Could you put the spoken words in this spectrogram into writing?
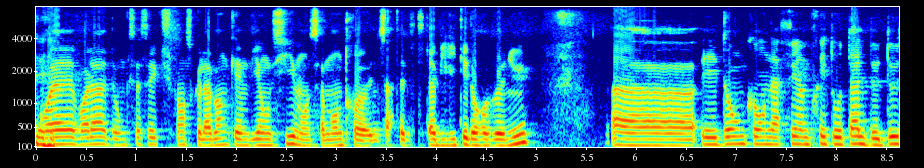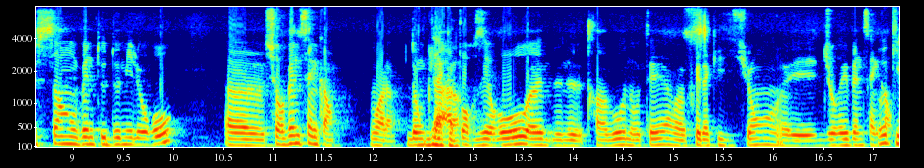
ouais, voilà. Donc, ça, c'est que je pense que la banque aime bien aussi. Bon, ça montre une certaine stabilité de revenus. Euh, et donc, on a fait un prêt total de 222 000 euros euh, sur 25 ans. Voilà. Donc là, apport zéro, euh, de- de travaux, notaires, euh, frais d'acquisition et durée 25 ans. Ok,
